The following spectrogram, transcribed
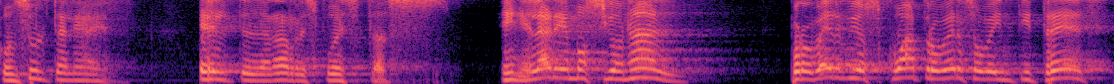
consúltale a Él. Él te dará respuestas. En el área emocional, Proverbios 4, verso 23,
